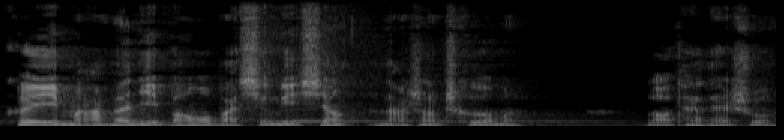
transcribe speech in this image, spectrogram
可以麻烦你帮我把行李箱拿上车吗？老太太说。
